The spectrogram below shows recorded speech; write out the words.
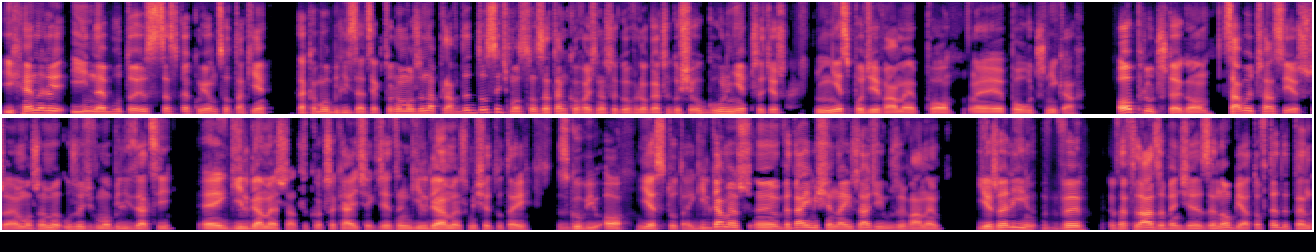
I Henry i Nebu to jest zaskakująco takie, taka mobilizacja, która może naprawdę dosyć mocno zatankować naszego wroga, czego się ogólnie przecież nie spodziewamy po, e, po łucznikach. Oprócz tego, cały czas jeszcze możemy użyć w mobilizacji E, Gilgamesza, tylko czekajcie, gdzie ten Gilgamesz mi się tutaj zgubił? O, jest tutaj. Gilgamesz e, wydaje mi się najrzadziej używany. Jeżeli w, we fladze będzie Zenobia, to wtedy ten,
